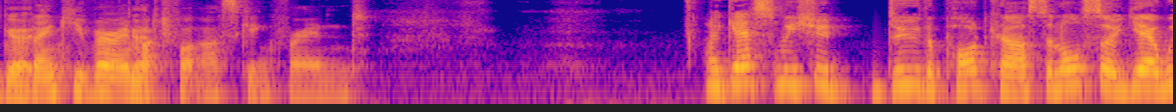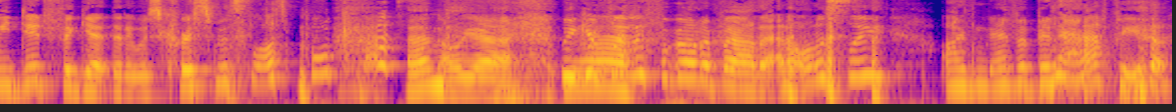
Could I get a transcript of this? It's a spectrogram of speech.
Good. Thank you very Good. much for asking, friend. I guess we should do the podcast, and also, yeah, we did forget that it was Christmas last podcast. Um, oh yeah. we yeah. completely forgot about it, and honestly, I've never been happier.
